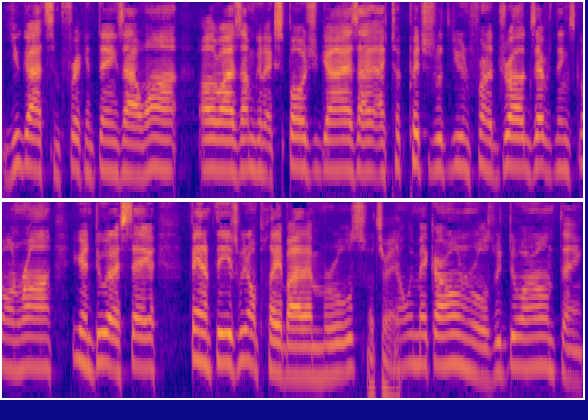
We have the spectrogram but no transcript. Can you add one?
you got some freaking things I want. Otherwise, I'm gonna expose you guys. I, I took pictures with you in front of drugs. Everything's going wrong. You're gonna do what I say. Phantom Thieves, we don't play by them rules. That's right. You know, we make our own rules. We do our own thing.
